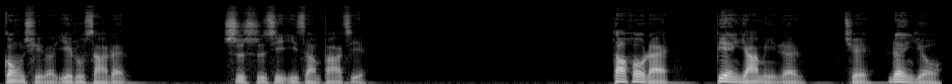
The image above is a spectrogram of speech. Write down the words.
攻取了耶路撒冷。四世纪一章八节，到后来，便雅悯人却任由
